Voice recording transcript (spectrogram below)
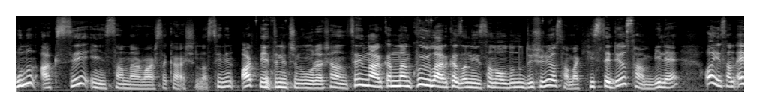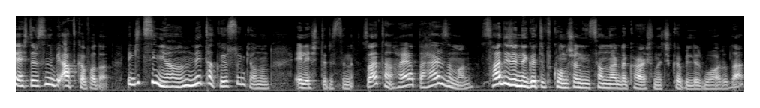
Bunun aksi insanlar varsa karşında, senin art niyetin için uğraşan, senin arkandan kuyular kazan insan olduğunu düşünüyorsan, bak hissediyorsan bile o insanın eleştirisini bir at kafadan. Bir gitsin ya, ne takıyorsun ki onun eleştirisini? Zaten hayatta her zaman sadece negatif konuşan insanlar da karşına çıkabilir bu arada.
